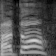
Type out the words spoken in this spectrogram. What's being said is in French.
Attends.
